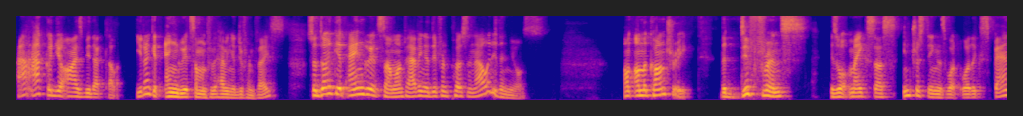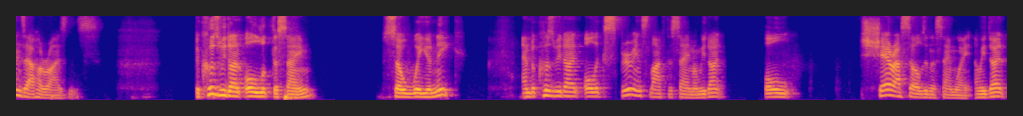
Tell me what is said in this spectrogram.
How, how could your eyes be that color? You don't get angry at someone for having a different face. So don't get angry at someone for having a different personality than yours. On, on the contrary, the difference is what makes us interesting, is what, what expands our horizons. Because we don't all look the same, so we're unique. And because we don't all experience life the same and we don't all share ourselves in the same way and we don't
